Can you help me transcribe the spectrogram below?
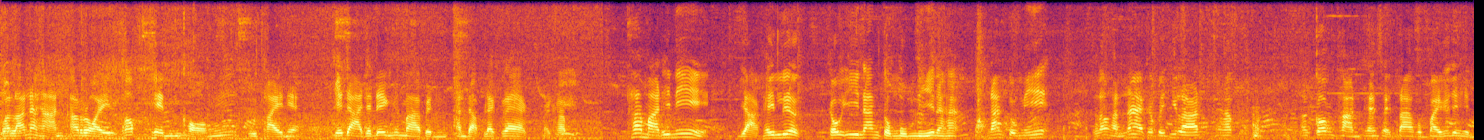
ว่าร้านอาหารอร่อยท็อป 10 ของอุทัยเนี่ยเจดาจะเด้งขึ้นมาเป็นอันดับแรก ๆนะครับ ถ้ามาที่นี่อยากให้เลือก เก้าอี้นั่งตรงมุมนี้นะฮะนั่งตรงนี้แล้วหันหน้ากันไปที่ร้านนะครับแล้วกล้องผ่านแทนสายตาผมไปก็จะเห็น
